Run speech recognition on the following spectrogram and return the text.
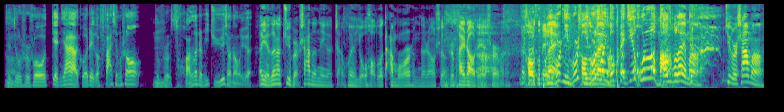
这嗯就是说店家呀和这个发行商就嗯是攒了这么一局，相当于哎，野哥，那剧本杀的那个展会有好多大模什么的，然后摄影师拍照这些事儿吗？cosplay 是你不是你不是说你都快结婚了吗？cosplay 吗，剧本杀吗，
